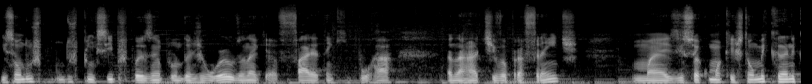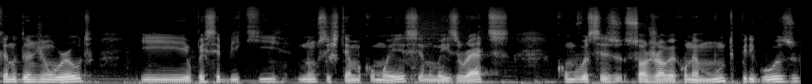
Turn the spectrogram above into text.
Isso é um dos, um dos princípios, por exemplo, no Dungeon World, né, que a falha tem que empurrar a narrativa para frente, mas isso é uma questão mecânica no Dungeon World e eu percebi que num sistema como esse, no Maze Rats, como você só joga quando é muito perigoso,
